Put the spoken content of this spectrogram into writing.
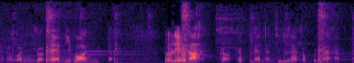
นะครับ วันนี้ก็แค่ดีมอนแบบรวดเร็วเนาะก็เกือบ8นาทีแล้วขอบคุณมากครับ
